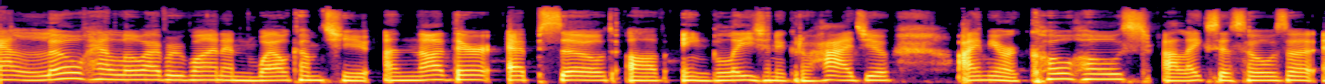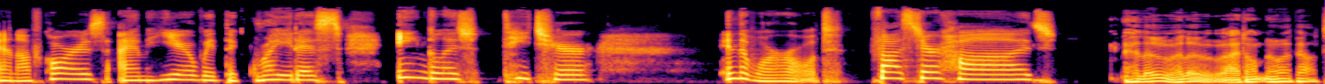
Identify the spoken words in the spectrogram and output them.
Hello, hello everyone, and welcome to another episode of Inglês no Rádio. I'm your co-host Alexia Souza, and of course, I'm here with the greatest English teacher in the world, Foster Hodge. Hello, hello. I don't know about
